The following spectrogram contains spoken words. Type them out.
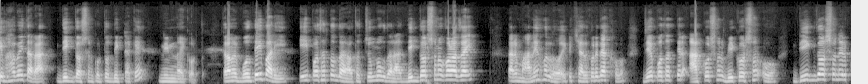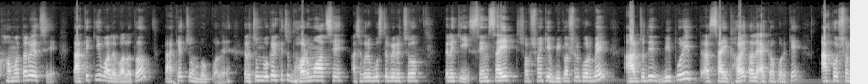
এভাবেই তারা দিগদর্শন করতো, দিকটাকে নির্ণয় করতো। তাহলে আমি বলতেই পারি, এই পদার্থ দ্বারা অর্থাৎ চুম্বক দ্বারা দিগদর্শনও করা যায়। তার মানে হলো, একটু খেয়াল করে দেখো, যে পদার্থের আকর্ষণ, বিকর্ষণ ও দিগদর্শনের ক্ষমতা রয়েছে, তাকে কি বলে বলো তো? তাকে চুম্বক বলে। তাহলে চুম্বকের কিছু ধর্ম আছে, আশা করি বুঝতে পেরেছ। তাহলে কি সেম সাইড সবসময় কি বিকর্ষণ করবে? আর যদি বিপরীত সাইড হয়, তাহলে একে অপরকে আকর্ষণ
